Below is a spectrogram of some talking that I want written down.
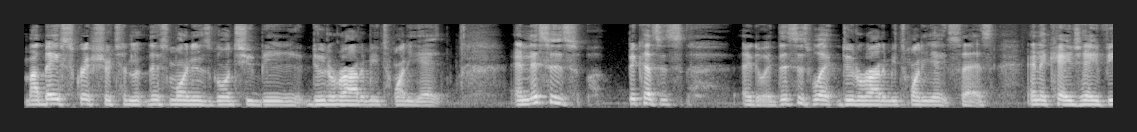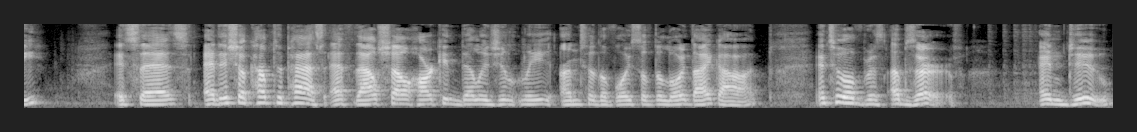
my base scripture to this morning is going to be Deuteronomy 28. And this is because it's, anyway, this is what Deuteronomy 28 says in the KJV. It says, And it shall come to pass, if thou shalt hearken diligently unto the voice of the Lord thy God, and to observe and do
